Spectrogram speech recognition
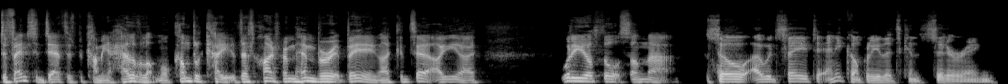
defense in depth is becoming a hell of a lot more complicated than I remember it being. I can tell, I, you know, what are your thoughts on that? So I would say to any company that's considering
